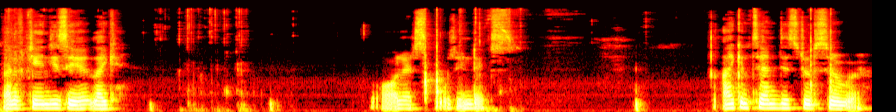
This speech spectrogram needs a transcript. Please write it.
kind of changes here like or let's suppose index. I can send this to the server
